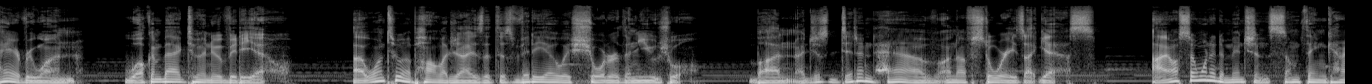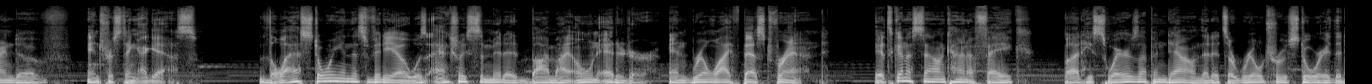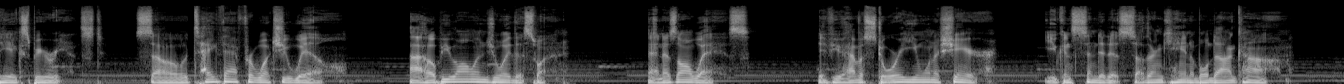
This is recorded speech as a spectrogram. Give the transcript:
Hey everyone, welcome back to a new video. I want to apologize that this video is shorter than usual, but I just didn't have enough stories, I guess. I also wanted to mention something kind of interesting, I guess. The last story in this video was actually submitted by my own editor and real life best friend. It's gonna sound kind of fake, but he swears up and down that it's a real true story that he experienced. So take that for what you will. I hope you all enjoy this one. And as always, if you have a story you want to share, you can send it at southerncannibal.com.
